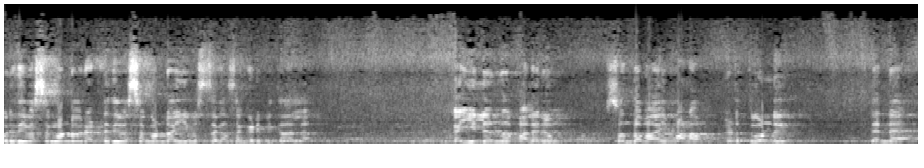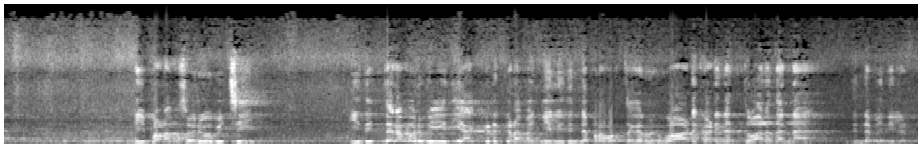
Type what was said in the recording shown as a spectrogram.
ഒരു ദിവസം കൊണ്ടോ രണ്ട് ദിവസം കൊണ്ടോ ഈ പുസ്തകം സംഘടിപ്പിച്ചതല്ല. കയ്യിൽ നിന്ന് പലരും സ്വന്തമായി പണം എടുത്തുകൊണ്ട് തന്നെ ഈ പണം സ്വരൂപിച്ച് ഇത് ഇത്തരം ഒരു വേദിയാക്കി എടുക്കണമെങ്കിൽ ഇതിന്റെ പ്രവർത്തകർ ഒരുപാട് കഠിനാധ്വാനം തന്നെ ഇതിന്റെ പിന്നിലുണ്ട്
